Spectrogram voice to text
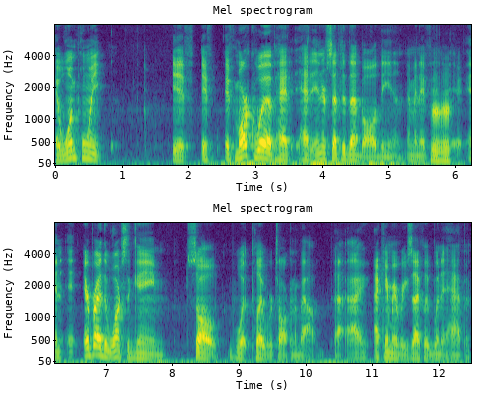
at one point. If if if Mark Webb had had intercepted that ball at the end, I mean, if and everybody that watched the game saw what play we're talking about. I I can't remember exactly when it happened,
